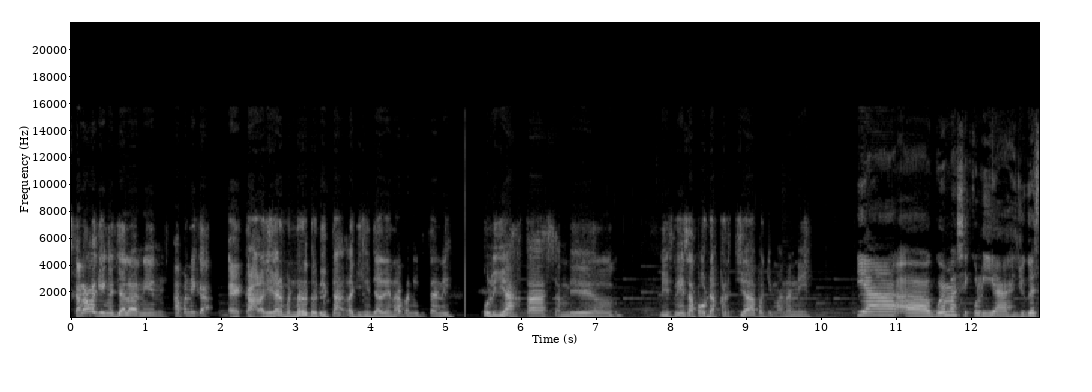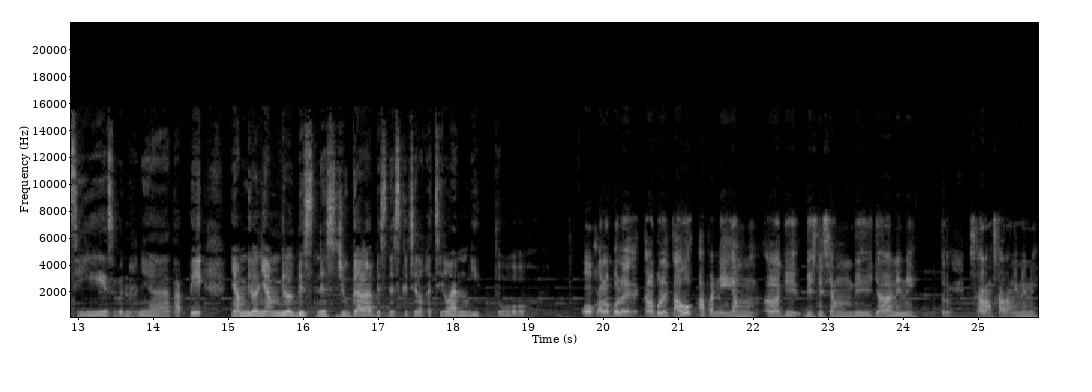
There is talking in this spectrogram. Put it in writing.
Sekarang lagi ngejalanin apa nih kak? Eh kak lagi kan bener tuh. Dita lagi ngejalanin apa nih Dita nih? Kuliah kah? Sambil bisnis? Apa udah kerja? Apa gimana nih Ya, eh, gue masih kuliah juga sih sebenarnya, tapi nyambil-nyambil bisnis juga lah, bisnis kecil-kecilan gitu. oh kalau boleh kalau boleh tahu apa nih yang lagi bisnis yang dijalani nih ter- sekarang sekarang ini nih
